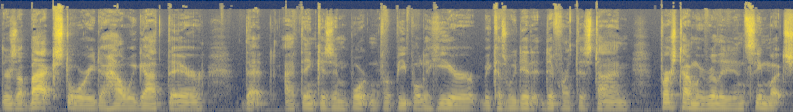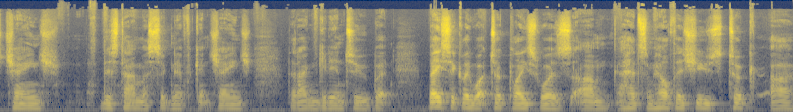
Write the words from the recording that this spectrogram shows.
there's a backstory to how we got there that I think is important for people to hear because we did it different this time. First time we really didn't see much change. This time a significant change that I can get into. But basically, what took place was um, I had some health issues. Took uh,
